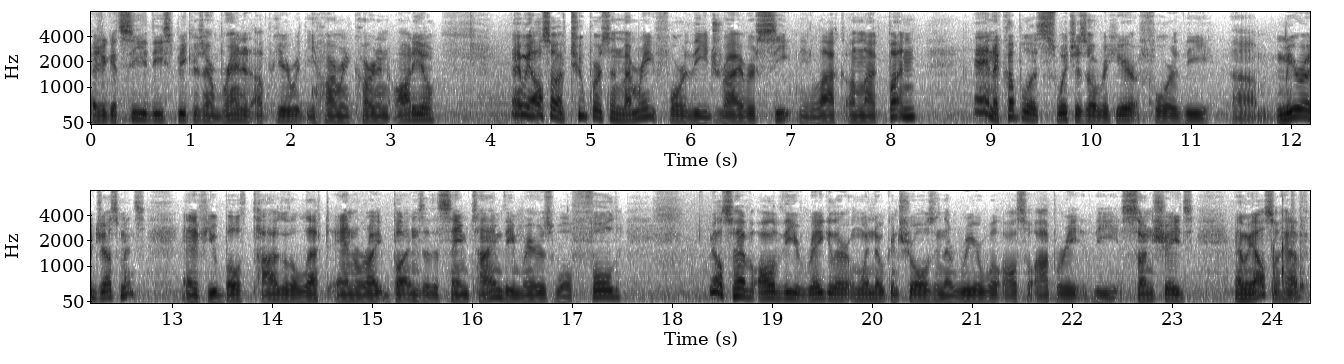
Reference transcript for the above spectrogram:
As you can see, these speakers are branded up here with the Harman Kardon audio. And we also have two-person memory for the driver's seat, the lock unlock button, and a couple of switches over here for the um, mirror adjustments. And if you both toggle the left and right buttons at the same time, the mirrors will fold we also have all of the regular window controls and the rear will also operate the sunshades. And we also have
